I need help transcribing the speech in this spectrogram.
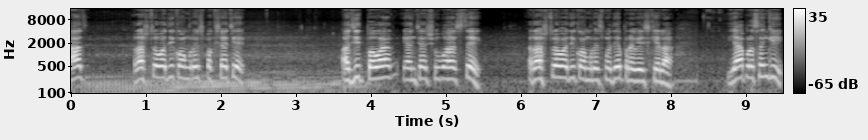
आज राष्ट्रवादी काँग्रेस पक्षाचे अजित पवार यांच्या शुभ हस्ते राष्ट्रवादी काँग्रेसमध्ये प्रवेश केला. या प्रसंगी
